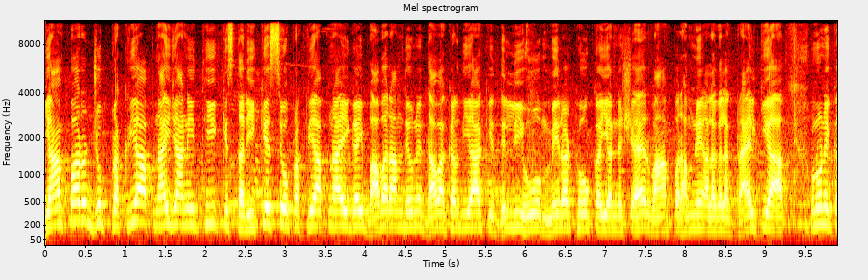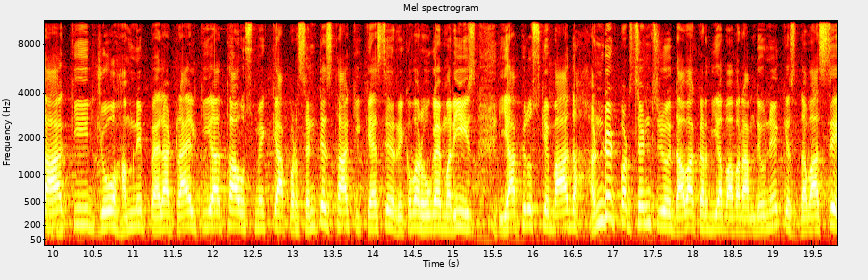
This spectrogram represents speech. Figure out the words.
यहाँ पर जो प्रक्रिया अपनाई जानी थी, किस तरीके से वो प्रक्रिया अपनाई गई, बाबा रामदेव ने दावा कर दिया कि दिल्ली हो, मेरठ हो, कई अन्य शहर, वहाँ पर हमने अलग अलग ट्रायल किया। उन्होंने कहा कि जो हमने पहला ट्रायल किया था, उसमें क्या परसेंटेज था कि कैसे रिकवर हो गए मरीज़, या फिर उसके बाद हंड्रेड परसेंट जो दावा कर दिया बाबा रामदेव ने किस दवा से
